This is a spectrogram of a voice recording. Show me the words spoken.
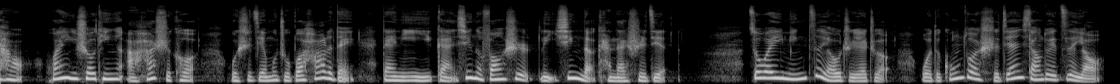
好，欢迎收听啊哈时刻，我是节目主播 Holiday，带你以感性的方式理性的看待世界。作为一名自由职业者，我的工作时间相对自由，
